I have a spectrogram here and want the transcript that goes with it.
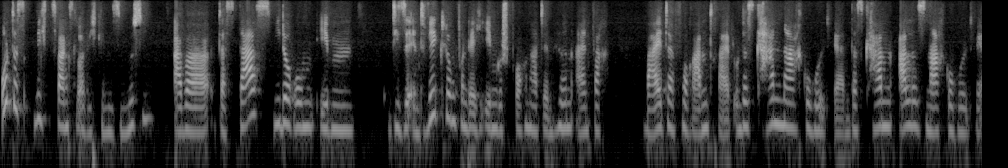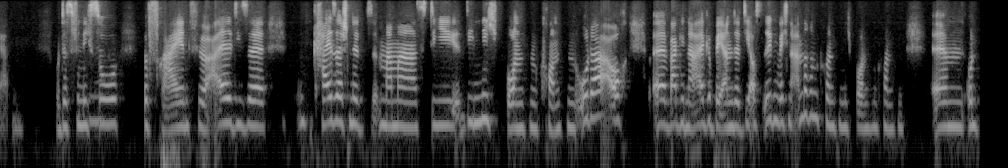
und es nicht zwangsläufig genießen müssen, aber dass das wiederum eben diese Entwicklung, von der ich eben gesprochen hatte, im Hirn einfach weiter vorantreibt. Und das kann nachgeholt werden. Das kann alles nachgeholt werden. Und das finde ich so befreiend für all diese Kaiserschnittmamas, die, die nicht bonden konnten oder auch äh, Vaginalgebärende, die aus irgendwelchen anderen Gründen nicht bonden konnten. Ähm, und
